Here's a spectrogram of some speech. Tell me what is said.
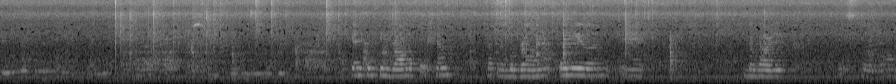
Yan, kunting brown na po siya. At nagba-brown na onion and the garlic. It's still brown.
